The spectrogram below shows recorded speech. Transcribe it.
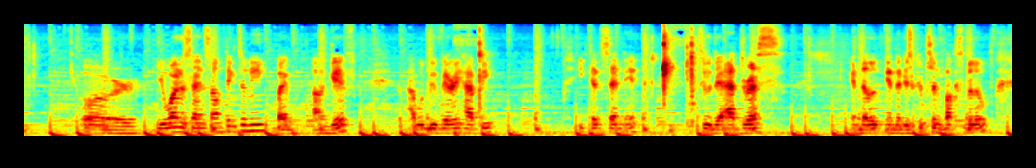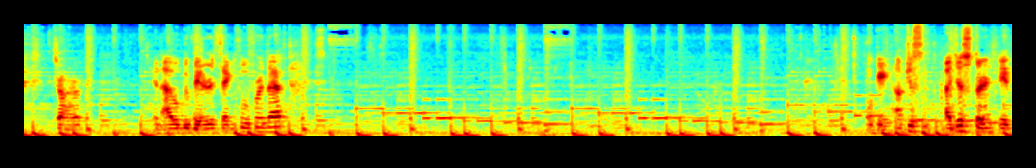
or you want to send something to me by a gift, I would be very happy. You can send it to the address in the in the description box below. Char. And I will be very thankful for that. Okay I'm just I just turned it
